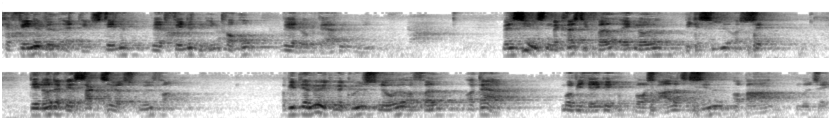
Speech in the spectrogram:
kan finde ved at blive stille, ved at finde den indre ro, ved at lukke verden ud. Velsignelsen med Kristi fred er ikke noget, vi kan sige os selv. Det er noget, der bliver sagt til os udefra. Og vi bliver mødt med Guds nåde og fred, og der må vi lægge vores eget til side og bare modtage.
